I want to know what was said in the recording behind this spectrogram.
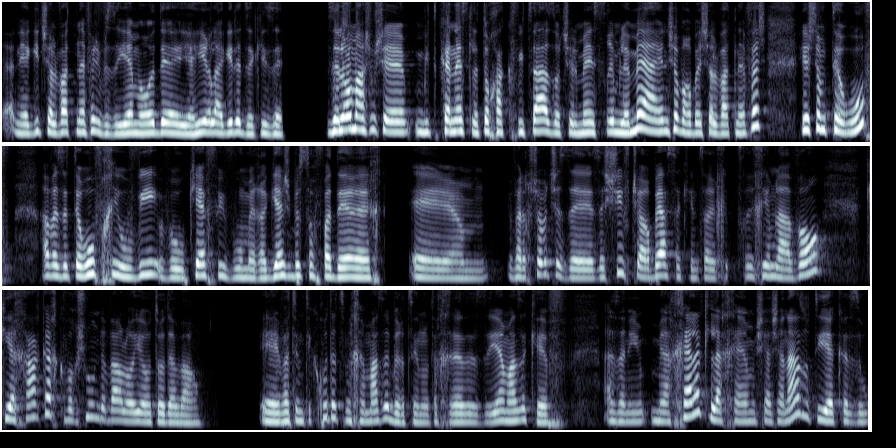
אני אגיד שלוות נפש, וזה יהיה מאוד אה, יהיר להגיד את זה, כי זה, זה לא משהו שמתכנס לתוך הקפיצה הזאת של 120 ל-100, אין שם הרבה שלוות נפש, יש שם טירוף, אבל זה טירוף חיובי, והוא כיפי, והוא מרגש בסוף הדרך. אה, ואני חושבת שזה שיפט שהרבה עסקים צריך, צריכים לעבור, כי אחר כך כבר שום דבר לא יהיה אותו דבר. ואתם תיקחו את עצמכם מה זה ברצינות אחרי זה, זה יהיה מה זה כיף. אז אני מאחלת לכם שהשנה הזאת תהיה כזו,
